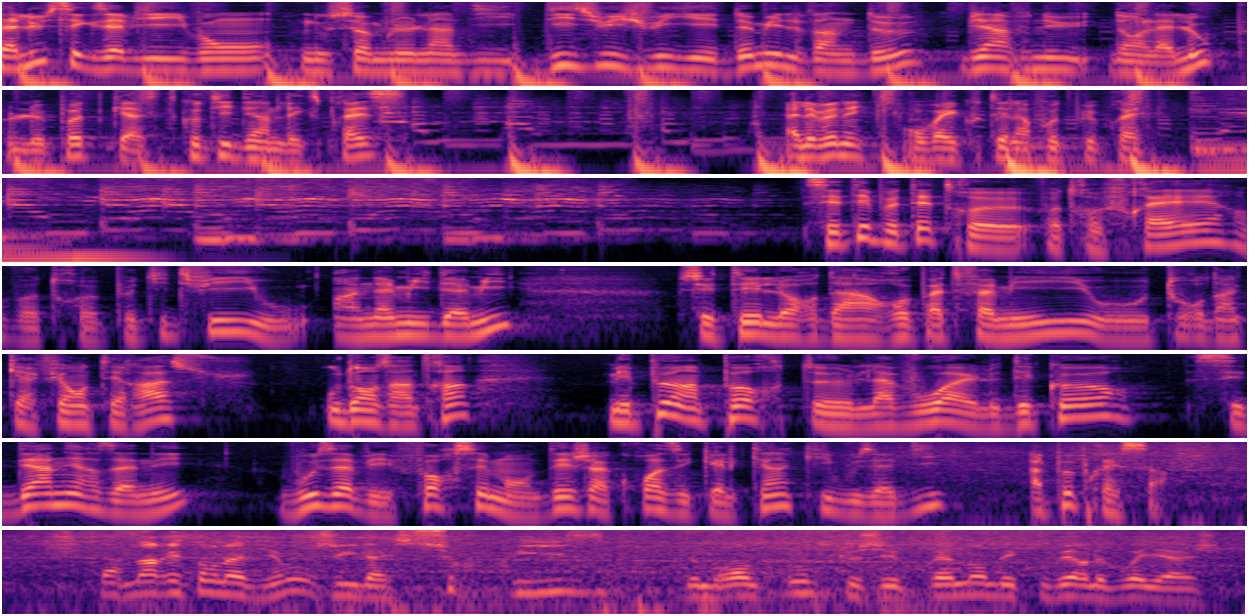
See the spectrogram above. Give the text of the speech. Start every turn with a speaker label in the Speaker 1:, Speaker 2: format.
Speaker 1: Salut, c'est Xavier Yvon. Nous sommes le lundi 18 juillet 2022. Bienvenue dans La Loupe, le podcast quotidien de l'Express. Allez, venez, on va écouter l'info de plus près. C'était peut-être euh, votre frère, votre petite fille ou un ami d'amis. C'était lors d'un repas de famille, ou autour d'un café en terrasse ou dans un train. Mais peu importe la voix et le décor, ces dernières années, vous avez forcément déjà croisé quelqu'un qui vous a dit à peu près ça.
Speaker 2: En arrêtant l'avion, j'ai eu la surprise de me rendre compte que j'ai vraiment découvert le voyage.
